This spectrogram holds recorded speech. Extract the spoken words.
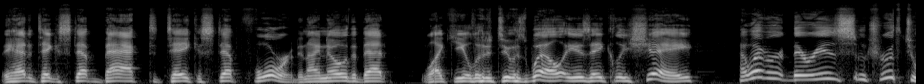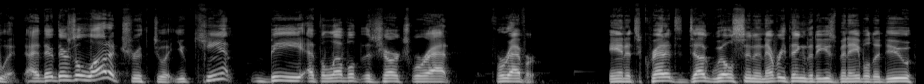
they had to take a step back to take a step forward. And I know that that, like he alluded to as well, is a cliche. However, there is some truth to it. There, there's a lot of truth to it. You can't be at the level that the Sharks were at forever. And it's a credit to Doug Wilson and everything that he's been able to do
